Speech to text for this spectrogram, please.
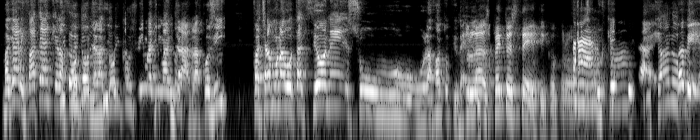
magari fate anche la Io foto della 12 sono in torta prima di mangiarla, così facciamo una votazione sulla foto più bella. Sull'aspetto estetico proprio. Certo. Che- dai, Luciano- va bene,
